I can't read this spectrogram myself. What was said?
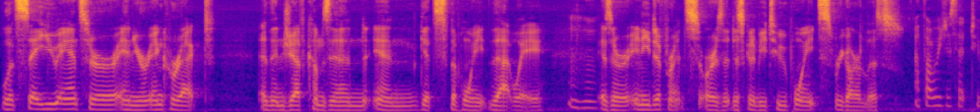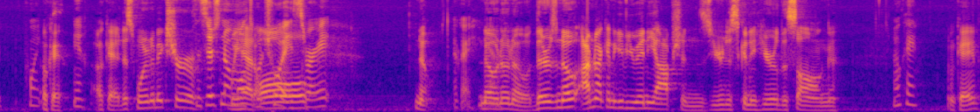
let's say you answer and you're incorrect, and then Jeff comes in and gets the point that way? Mm-hmm. Is there any difference, or is it just going to be two points regardless? I thought we just had two points. Okay. Yeah. Okay. I just wanted to make sure. Since there's no we had multiple all- choice, right? No. Okay. No, no, no. There's no. I'm not going to give you any options. You're just going to hear the song. Okay. Okay.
